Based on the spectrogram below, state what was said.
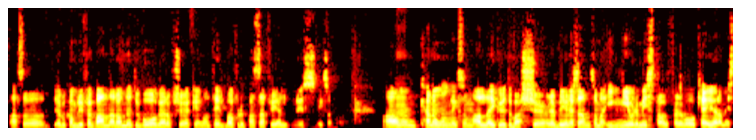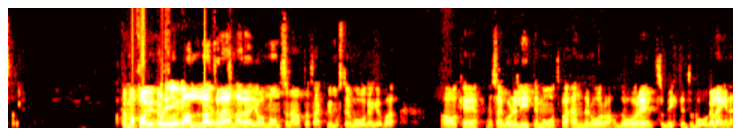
Alltså, jag kommer bli förbannad om du inte vågar och försöka en gång till bara för att du passade fel nyss. Liksom. Ja, men kanon liksom. Alla gick ut och bara kör. Det blir nästan som att ingen gjorde misstag, för det var okej okay att göra misstag. För man får ju höra från alla tränare jag någonsin haft har sagt vi måste våga gubbar. Ja okej, okay. men sen går det lite emot. Vad händer då? Då, då är det inte så viktigt att våga längre.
